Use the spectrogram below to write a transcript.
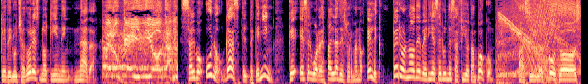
que de luchadores no tienen nada. ¡Pero qué idiota! Salvo uno, Gas, el pequeñín, que es el guardaespaldas de su hermano Elec, pero no debería ser un desafío tampoco. Así las cosas.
